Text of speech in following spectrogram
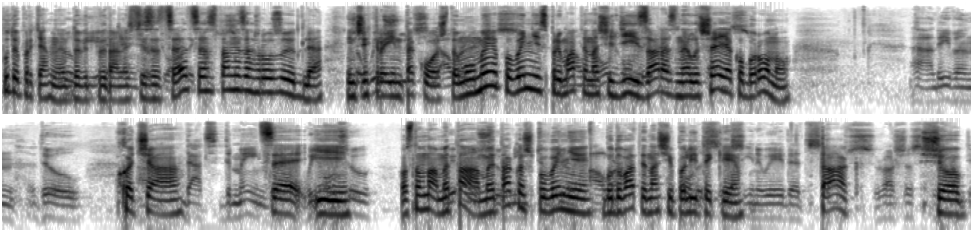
буде притягнена до відповідальності за це, це стане загрозою для інших країн також. Тому ми повинні сприймати наші дії зараз не лише як оборону, хоча це і основна мета. Ми також повинні будувати наші політики так, щоб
